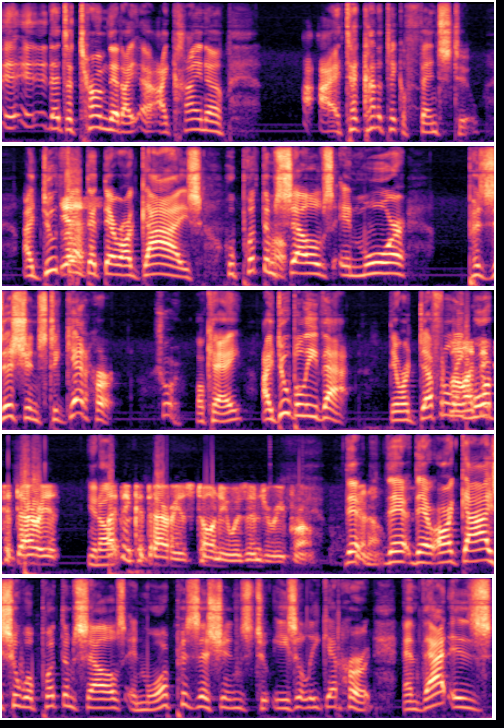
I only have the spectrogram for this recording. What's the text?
I that's a term that I I kind of I, I kind of take offense to. I do think Yes. that there are guys who put oh. themselves in more positions to get hurt. Sure. Okay, I do believe that there are definitely well, I more. think Kadarius. you know, I think Kadarius Toney was injury prone. there, you know. there, there are guys who will put themselves in more positions to easily get hurt, and that is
